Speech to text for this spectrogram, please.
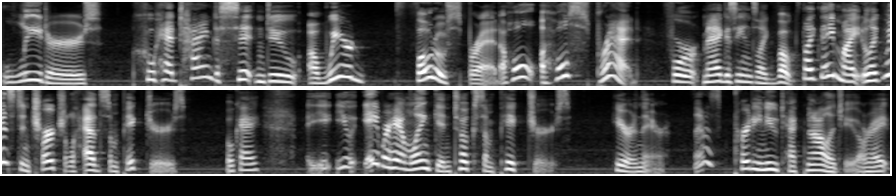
leaders who had time to sit and do a weird photo spread, a whole a whole spread for magazines like Vogue. Like they might like Winston Churchill had some pictures, okay? You, Abraham Lincoln took some pictures here and there. That was pretty new technology, all right?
